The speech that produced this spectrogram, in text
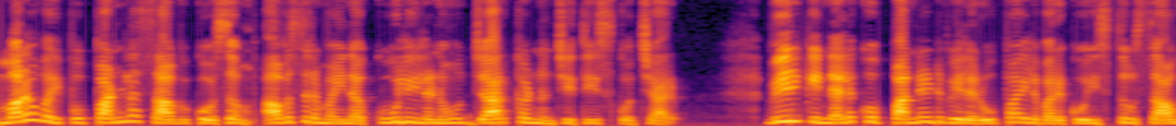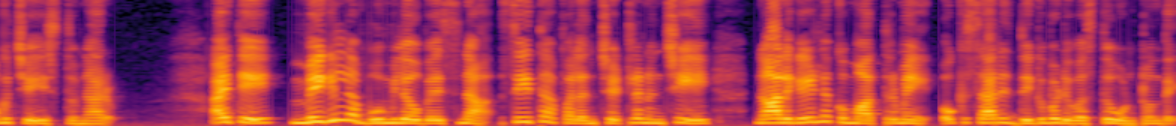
మరోవైపు పండ్ల సాగు కోసం అవసరమైన కూలీలను జార్ఖండ్ నుంచి తీసుకొచ్చారు. వీరికి నెలకు పన్నెండు వేల రూపాయల వరకు ఇస్తూ సాగు చేయిస్తున్నారు. అయితే మిగిలిన భూమిలో వేసిన సీతాఫలం చెట్ల నుంచి నాలుగేళ్ళకు మాత్రమే ఒకసారి దిగుబడి వస్తూ ఉంటుంది.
